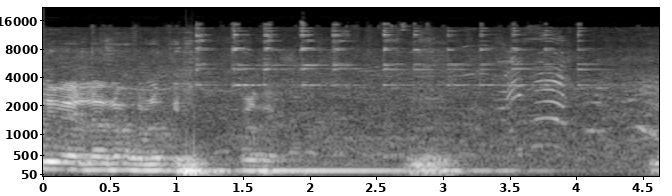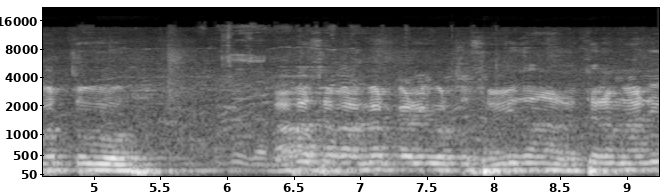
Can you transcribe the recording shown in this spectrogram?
ನೀವೆಲ್ಲರೂ ಅವಲೋಕಿಸಿಕೊಳ್ಬೇಕು ಇವತ್ತು ಬಾಬಾ ಸಾಹೇಬ್ ಅಂಬೇಡ್ಕರ್ ಇವತ್ತು ಸಂವಿಧಾನ ರಚನೆ ಮಾಡಿ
